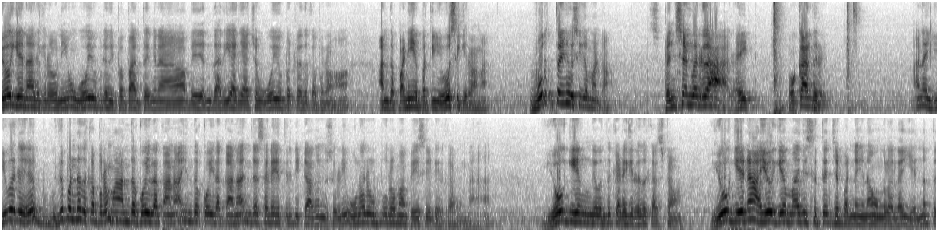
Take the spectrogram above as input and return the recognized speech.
யோகியனாக இருக்கிறவனையும் ஓய்வு பெற்றது இப்போ பார்த்தீங்கன்னா அப்படி எந்த அதிகாரியாச்சும் ஓய்வு பெற்றதுக்கப்புறம் அந்த பணியை பற்றி யோசிக்கிறானா? ஒருத்தன் யோசிக்க மாட்டான். பென்ஷன் வருதா? ரைட் உக்காந்துரு. ஆனால் இவர் இது பண்ணதுக்கப்புறமா அந்த கோயிலை காணா இந்த கோயிலை காணா இந்த சிலையை திருடிட்டாங்கன்னு சொல்லி உணர்வுபூர்வமாக பேசிக்கிட்டு இருக்காங்கன்னா யோகியங்க வந்து கிடைக்கிறது கஷ்டம். யோகியனா அயோக்கியம் மாதிரி சித்தரிச்சை பண்ணிங்கன்னா உங்களெல்லாம் என்னத்தை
